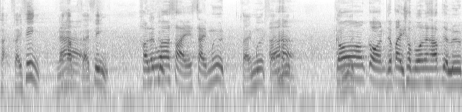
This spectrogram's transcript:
สายสายซิ่งนะครับอ่าสายซิ่งเขาเรียกว่าสายสายมืด สายมืดสายมืด อ่า ก็ก่อนจะไปชมรถนะครับ อย่าลืม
